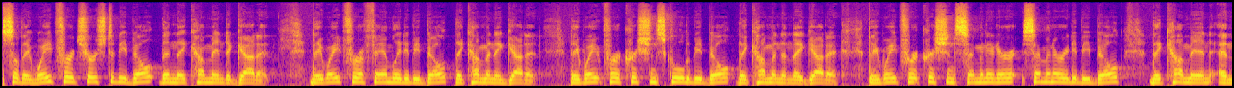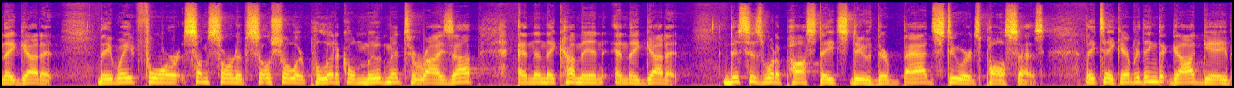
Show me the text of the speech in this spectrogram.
So they wait for a church to be built, then they come in to gut it. They wait for a family to be built, they come in and gut it. They wait for a Christian school to be built, they come in and they gut it. They wait for a Christian seminary, seminary to be built, they come in and they gut it. They wait for some sort of social or political movement to rise up, and then they come in and they gut it. This is what apostates do. They're bad stewards, Paul says. They take everything that God gave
